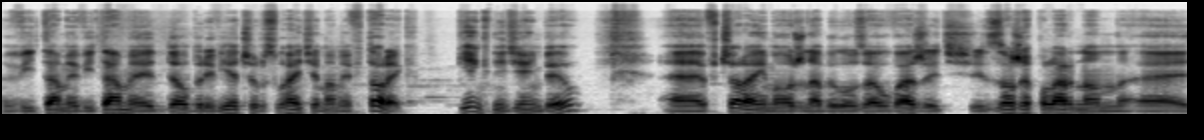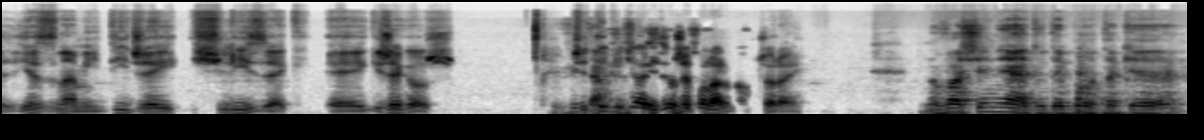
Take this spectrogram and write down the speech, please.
Witamy, witamy. Dobry wieczór. Słuchajcie, mamy wtorek. Piękny dzień był. E, Wczoraj można było zauważyć zorzę polarną. E, Jest z nami DJ Ślizek. E, Grzegorz, czy Witam ty widziałeś zorzę polarną wczoraj? No właśnie nie, tutaj było takie,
